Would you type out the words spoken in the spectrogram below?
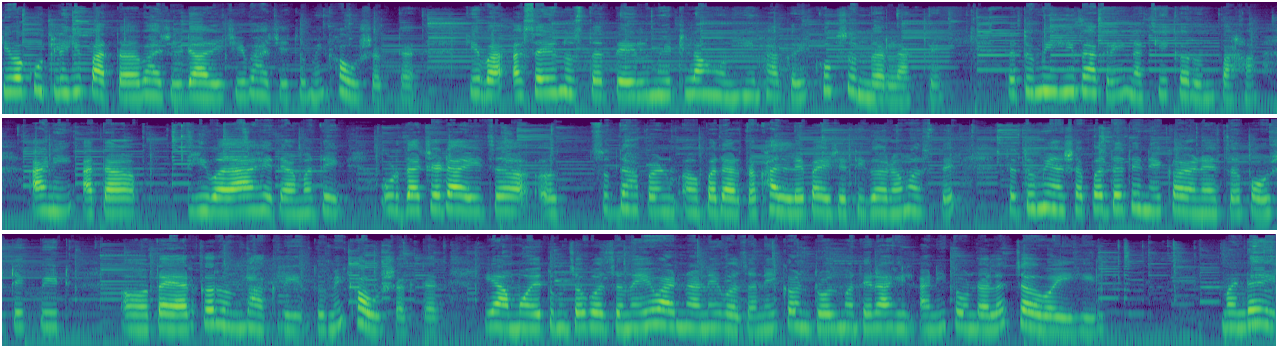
किंवा कुठलीही पातळ भाजी डाळीची भाजी तुम्ही खाऊ शकतात. किंवा असंही नुसतं तेल मीठ लावून ही भाकरी खूप सुंदर लागते. तर तुम्ही ही भाकरी नक्की करून पहा. आणि आता हिवाळा आहे त्यामध्ये उडदाच्या डाळीचं सुद्धा आपण पदार्थ खाल्ले पाहिजे ती गरम असते. तर तुम्ही अशा पद्धतीने कळण्याचं पौष्टिक पीठ तयार करून भाकरी तुम्ही खाऊ शकतात. यामुळे तुमचं वजनही वाढणार नाही वजनही कंट्रोलमध्ये राहील आणि तोंडाला चवही येईल. मंडळी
